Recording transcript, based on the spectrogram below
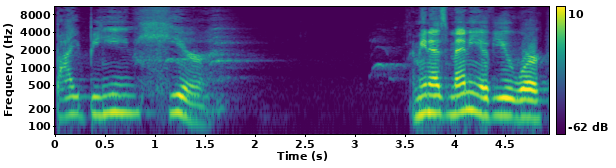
by being here. I mean, as many of you were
